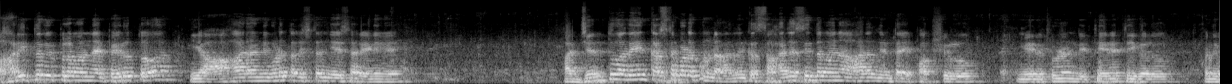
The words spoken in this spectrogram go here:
హరిత విప్లవం అనే పేరుతో ఈ ఆహారాన్ని కూడా కలుషితం చేశారు ఎనివే. ఆ జంతువు అదేం కష్టపడకుండా ఇంకా సహజ సిద్ధమైన ఆహారం తింటాయి పక్షులు. మీరు చూడండి తేనెటీగలు కొన్ని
